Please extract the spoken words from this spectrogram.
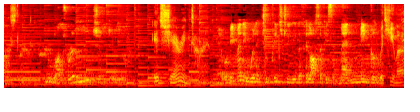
Ostlund. You want religion, do you? It's sharing time. There will be many willing to preach to you the philosophies of men mingled with with humor.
